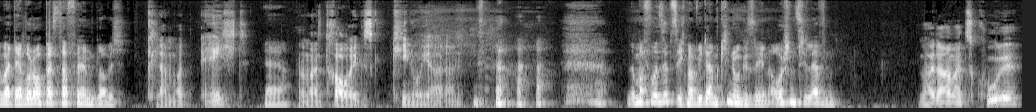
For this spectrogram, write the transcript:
aber der wurde auch bester Film, glaube ich. Klamott. Echt? Ja, ja. Mal ein trauriges Kinojahr dann. Nummer 75, mal wieder im Kino gesehen. Ocean's Eleven. War damals cool.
